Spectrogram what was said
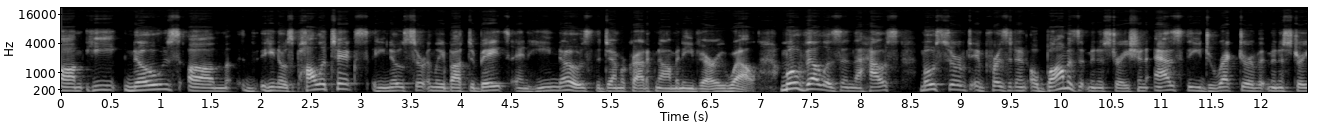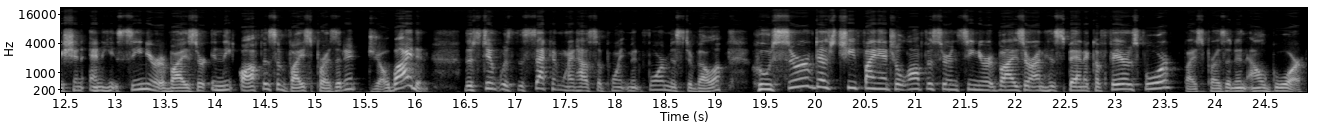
Um, he knows um, he knows politics. He knows certainly about debates, and he knows the Democratic nominee very well. Moe Vela's in the House. Moe served in President Obama's administration as the director of administration and his senior advisor in the office of Vice President Joe Biden. The stint was the second White House appointment for Mr. Vela, who served as chief financial officer and senior advisor on Hispanic affairs for Vice President Al Gore.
